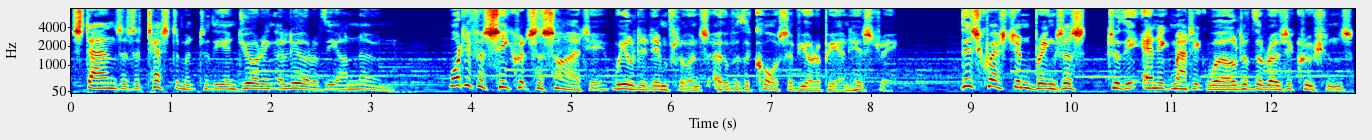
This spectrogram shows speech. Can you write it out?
stands as a testament to the enduring allure of the unknown. What if a secret society wielded influence over the course of European history? This question brings us to the enigmatic world of the Rosicrucians,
